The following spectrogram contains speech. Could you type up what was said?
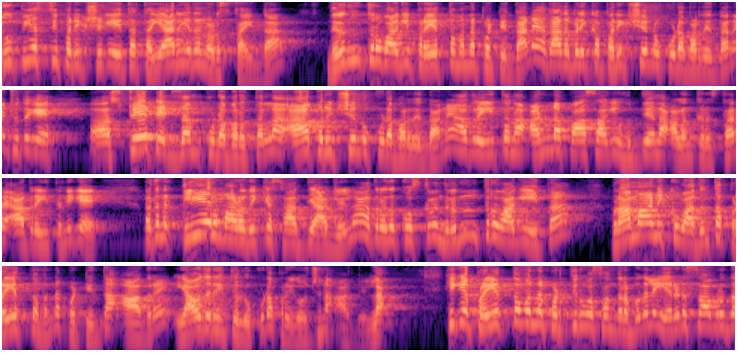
ಯು ಪಿ ಎಸ್ ಸಿ ಪರೀಕ್ಷೆಗೆ ಈತ ತಯಾರಿಯನ್ನು ನಡೆಸ್ತಾ ಇದ್ದ. ನಿರಂತರವಾಗಿ ಪ್ರಯತ್ನವನ್ನು ಪಟ್ಟಿದ್ದಾನೆ. ಅದಾದ ಬಳಿಕ ಪರೀಕ್ಷೆಯನ್ನು ಕೂಡ ಬರೆದಿದ್ದಾನೆ. ಜೊತೆಗೆ ಸ್ಟೇಟ್ ಎಕ್ಸಾಮ್ ಕೂಡ ಬರುತ್ತಲ್ಲ, ಆ ಪರೀಕ್ಷೆಯನ್ನು ಕೂಡ ಬರೆದಿದ್ದಾನೆ. ಆದರೆ ಈತನ ಅಣ್ಣ ಪಾಸ್ ಆಗಿ ಹುದ್ದೆಯನ್ನು ಅಲಂಕರಿಸ್ತಾರೆ. ಆದರೆ ಈತನಿಗೆ ಅದನ್ನು ಕ್ಲಿಯರ್ ಮಾಡೋದಕ್ಕೆ ಸಾಧ್ಯ ಆಗಲಿಲ್ಲ. ಆದರೆ ಅದಕ್ಕೋಸ್ಕರ ನಿರಂತರವಾಗಿ ಈತ ಪ್ರಾಮಾಣಿಕವಾದಂಥ ಪ್ರಯತ್ನವನ್ನು ಪಟ್ಟಿದ್ದ, ಆದರೆ ಯಾವುದೇ ರೀತಿಯಲ್ಲೂ ಕೂಡ ಪ್ರಯೋಜನ ಆಗಲಿಲ್ಲ. ಹೀಗೆ ಪ್ರಯತ್ನವನ್ನು ಪಡ್ತಿರುವ ಸಂದರ್ಭದಲ್ಲಿ ಎರಡು ಸಾವಿರದ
